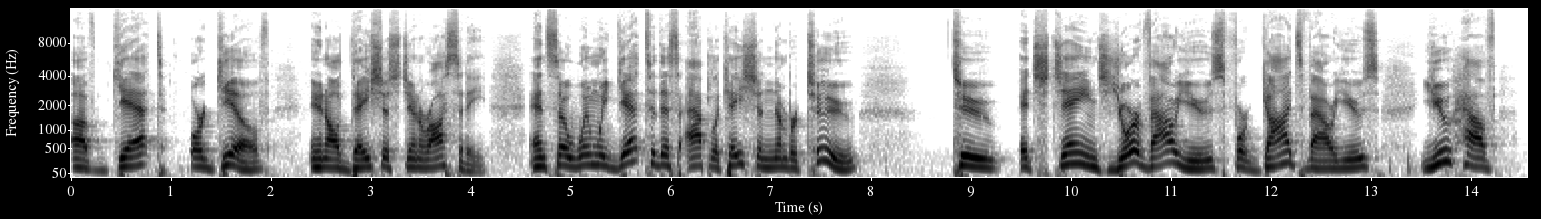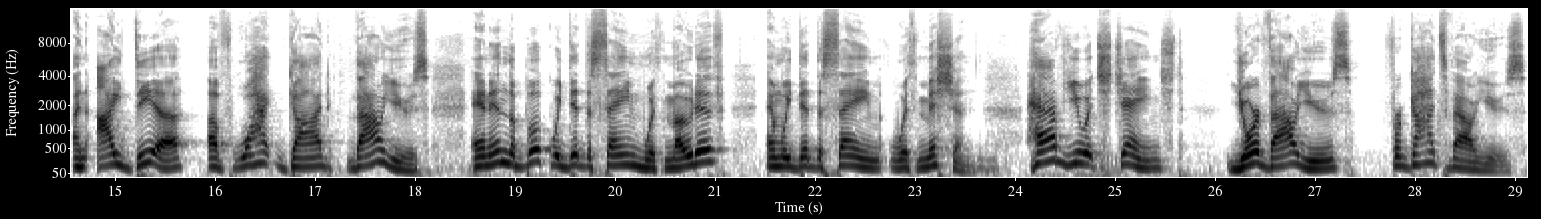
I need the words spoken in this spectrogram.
of Get or Give in audacious generosity. And so when we get to this application number two, to exchange your values for God's values, you have an idea of what God values. And in the book, we did the same with motive and we did the same with mission. Have you exchanged your values for God's values?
